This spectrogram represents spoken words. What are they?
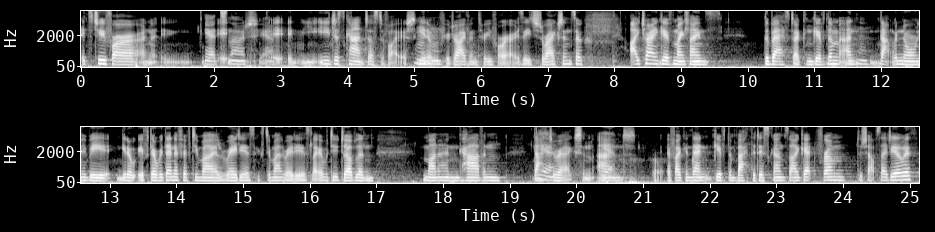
it's too far, and yeah, it's not. Yeah. it, it, you you just can't justify it. You know, mm-hmm. if you're driving three, four hours each direction. So I try and give my clients the best I can give them, and mm-hmm. that would normally be, you know, if they're within a 50 mile radius, 60 mile radius, like I would do Dublin, Monaghan, Cavan, that Yeah. direction, Yeah. and if I can then give them back the discounts I get from the shops I deal with,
